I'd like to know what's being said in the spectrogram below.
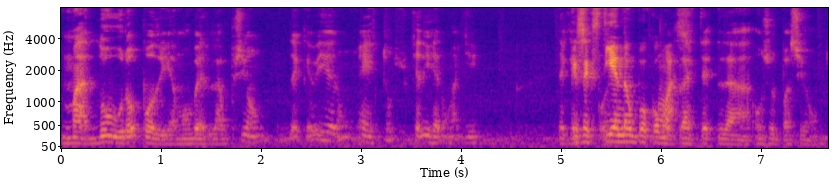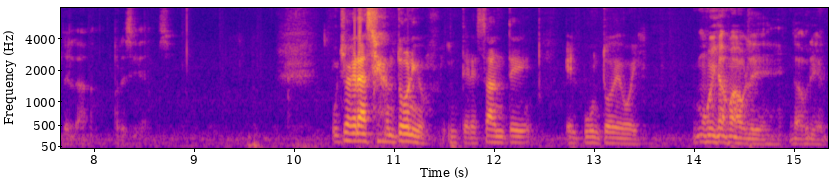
Maduro podríamos ver la opción de que vieron estos que dijeron allí que, se, extienda un poco más. La, la usurpación de la presidencia. Muchas gracias, Antonio. Interesante el punto de hoy. Muy amable, Gabriel.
